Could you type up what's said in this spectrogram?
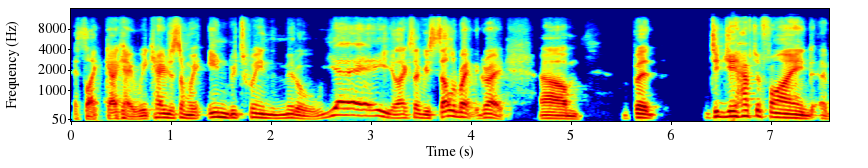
it's like okay, we came to somewhere in between the middle. Yay! Like I so, we celebrate the grey. Um, but did you have to find a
